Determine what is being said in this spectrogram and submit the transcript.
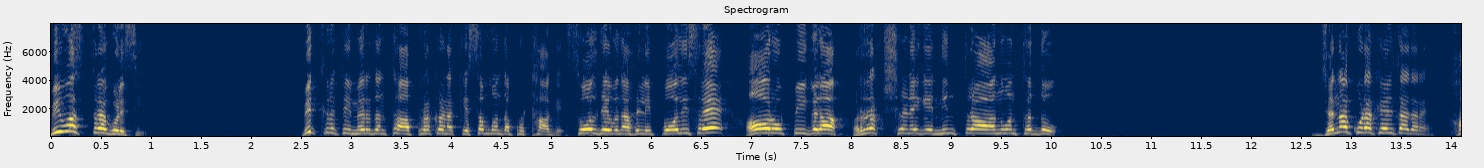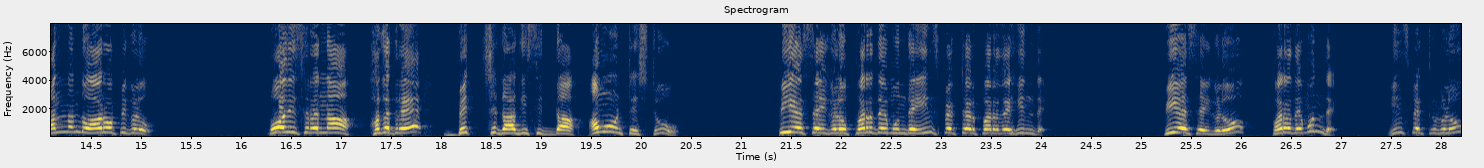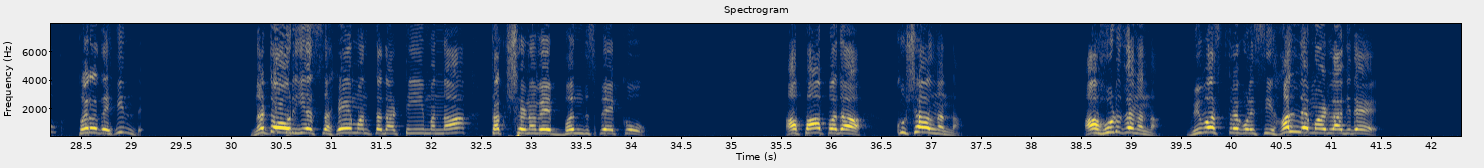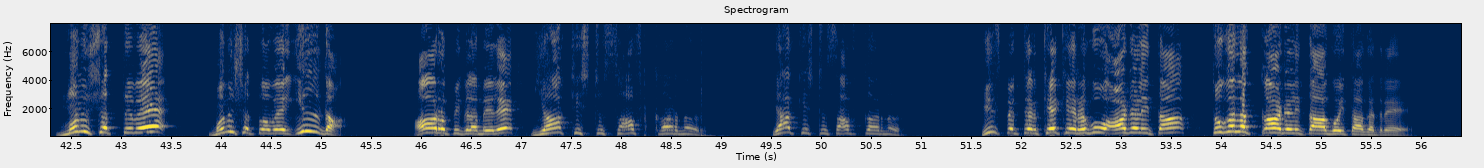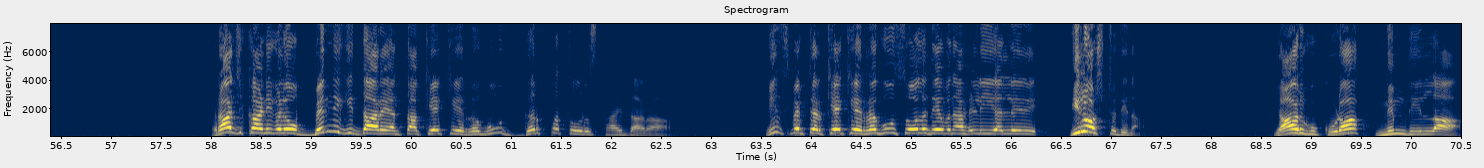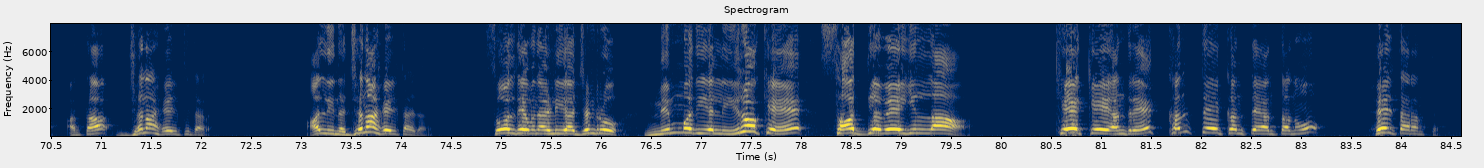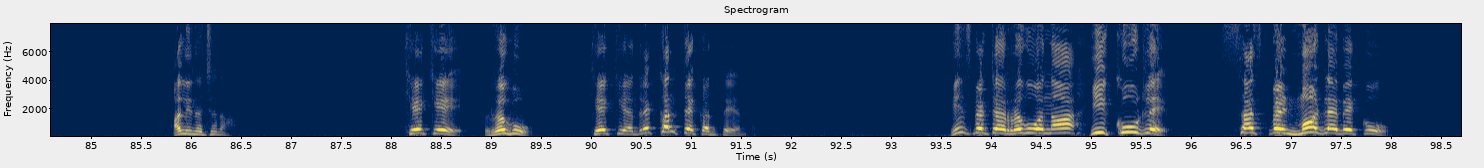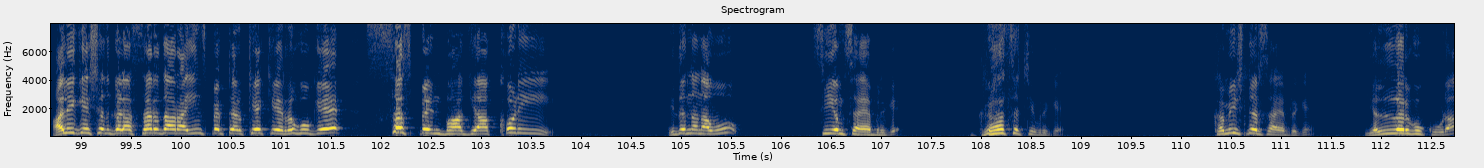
ವಿವಸ್ತ್ರಗೊಳಿಸಿ ವಿಕೃತಿ ಮೆರೆದಂತಹ ಪ್ರಕರಣಕ್ಕೆ ಸಂಬಂಧಪಟ್ಟ ಹಾಗೆ ಸೋಲ್ದೇವನಹಳ್ಳಿ ಪೊಲೀಸರೇ ಆರೋಪಿಗಳ ರಕ್ಷಣೆಗೆ ನಿಂತ್ರ ಅನ್ನುವಂಥದ್ದು. ಜನ ಕೂಡ ಕೇಳ್ತಾ ಇದ್ದಾರೆ. ಹನ್ನೊಂದು ಆರೋಪಿಗಳು ಪೊಲೀಸರನ್ನ ಹಾಗಾದ್ರೆ ಬೆಚ್ಚಗಾಗಿಸಿದ್ದ ಅಮೌಂಟ್ ಎಷ್ಟು? ಪಿ ಎಸ್ ಐಗಳು ಪರದೆ ಮುಂದೆ ಇನ್ಸ್ಪೆಕ್ಟರ್ ಪರದೆ ಹಿಂದೆ. ಪಿ ಎಸ್ ಐಗಳು ಪರದೆ ಮುಂದೆ ಇನ್ಸ್ಪೆಕ್ಟರ್ಗಳು ಪರದೆ ಹಿಂದೆ. ನಟೋರಿಯಸ್ ಹೇಮಂತನ ಟೀಮ್ ಅನ್ನ ತಕ್ಷಣವೇ ಬಂಧಿಸಬೇಕು. ಆ ಪಾಪದ ಕುಶಾಲ್ನನ್ನ, ಆ ಹುಡುಗನನ್ನ ವಿವಸ್ತ್ರಗೊಳಿಸಿ ಹಲ್ಲೆ ಮಾಡಲಾಗಿದೆ. ಮನುಷ್ಯತ್ವವೇ ಮನುಷ್ಯತ್ವವೇ ಇಲ್ದ ಆರೋಪಿಗಳ ಮೇಲೆ ಯಾಕಿಷ್ಟು ಸಾಫ್ಟ್ ಕಾರ್ನರ್, ಯಾಕಿಷ್ಟು soft corner. Inspector K K Raghu ಆಡಳಿತ ತುಗಲಕ್ ಆಡಳಿತ ಆಗೋಯ್ತಾ ಹಾಗಾದ್ರೆ ರಾಜಕಾರಣಿಗಳು ಬೆನ್ನಿಗಿದ್ದಾರೆ ಅಂತ ಕೆ ಕೆ ರಘು ದರ್ಪ ತೋರಿಸ್ತಾ ಇದ್ದಾರಾ? ಇನ್ಸ್ಪೆಕ್ಟರ್ ಕೆ ಕೆ ರಘು ಸೋಲದೇವನಹಳ್ಳಿಯಲ್ಲಿ ಇರೋಷ್ಟು ದಿನ. ಯಾರಿಗೂ ಕೂಡ ನೆಮ್ಮದಿ ಇಲ್ಲ ಅಂತ ಜನ ಹೇಳ್ತಿದ್ದಾರೆ. ಅಲ್ಲಿನ ಜನ ಹೇಳ್ತಾ ಇದ್ದಾರೆ. ಸೋಲದೇವನಹಳ್ಳಿಯ ಜನರು ನೆಮ್ಮದಿಯಲ್ಲಿ ಇರೋಕೆ ಸಾಧ್ಯವೇ ಇಲ್ಲ. ಕೆ ಕೆ ಅಂದ್ರೆ ಕಂತೆ ಕಂತೆ ಅಂತಾನು ಹೇಳ್ತಾರಂತೆ. ಅಲ್ಲಿನ ಜನ. K K Raghu. K K ಅಂದ್ರೆ ಕಂತೆ ಕಂತೆ ಅಂತ. ಇನ್ಸ್ಪೆಕ್ಟರ್ ರಘುವನ್ನ ಈ ಕೂಡ್ಲೆ ಸಸ್ಪೆಂಡ್ ಮಾಡಲೇಬೇಕು. ಅಲಿಗೇಷನ್ಗಳ ಸರದಾರ ಇನ್ಸ್ಪೆಕ್ಟರ್ ಕೆ ಕೆ ರಘುಗೆ ಸಸ್ಪೆಂಡ್ ಭಾಗ್ಯ ಕೊಡಿ. ಇದನ್ನ ನಾವು ಸಿ ಎಂ ಸಾಹೇಬ್ರಿಗೆ, ಗೃಹ ಸಚಿವರಿಗೆ, ಕಮಿಷನರ್ ಸಾಹೇಬ್ರಿಗೆ ಎಲ್ಲರಿಗೂ ಕೂಡ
